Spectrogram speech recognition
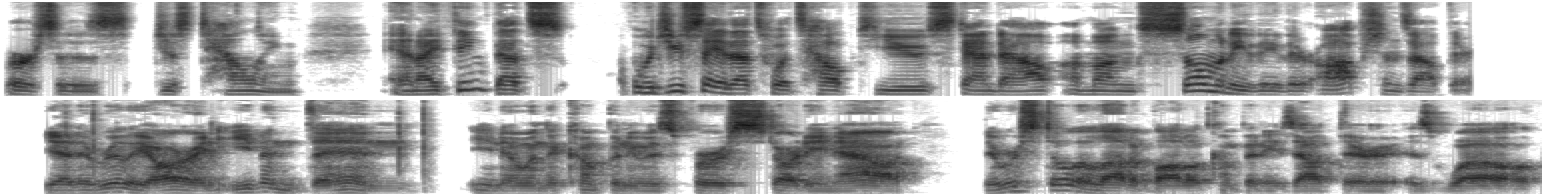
versus just telling. And I think that's, would you say that's what's helped you stand out among so many of the other options out there? Yeah, there really are. And even then, you know, when the company was first starting out, there were still a lot of bottle companies out there as well.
